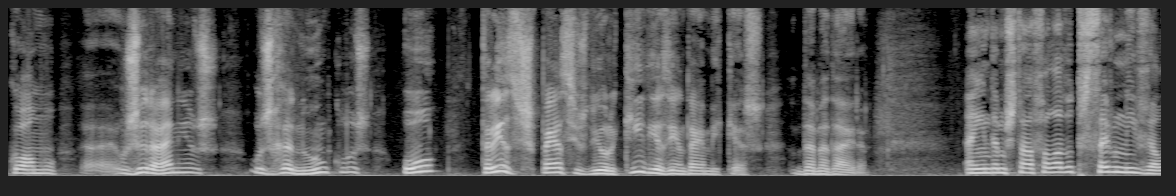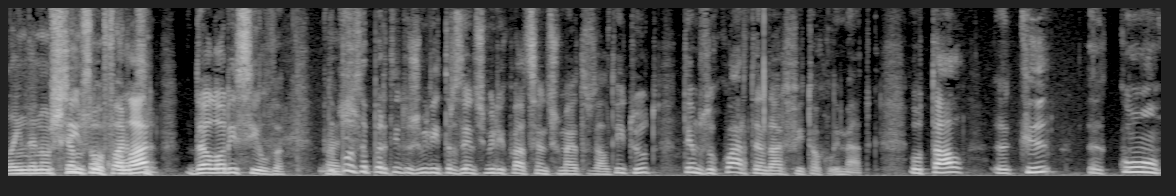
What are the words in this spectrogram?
como uh, os gerânios, os ranúnculos ou três espécies de orquídeas endémicas da Madeira. Ainda me está a falar do terceiro nível, ainda não chegamos Sim, ao quarto. a falar da Lorisilva. Pois. Depois, a partir dos 1300, 1400 metros de altitude, temos o quarto andar fitoclimático. O tal eh, que, eh, com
